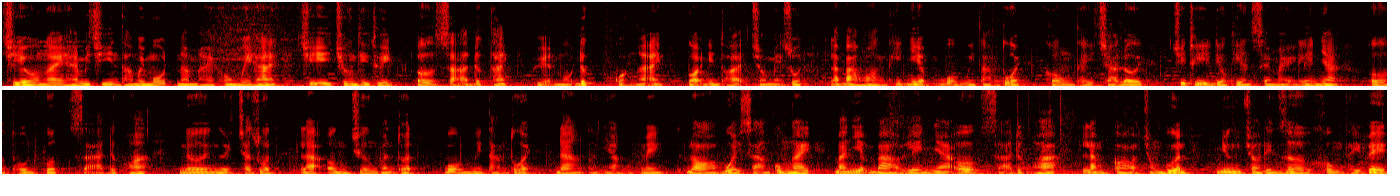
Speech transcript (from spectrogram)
Chiều ngày 29 tháng 11 năm 2012, chị Trương Thị Thủy ở xã Đức Thạnh, huyện Mộ Đức, Quảng Ngãi gọi điện thoại cho mẹ ruột là bà Hoàng Thị Nhiệm 48 tuổi không thấy trả lời. Chị Thủy điều khiển xe máy lên nhà ở thôn Phước, xã Đức Hòa, nơi người cha ruột là ông Trương Văn Thuận 48 tuổi đang ở nhà một mình. Đó buổi sáng cùng ngày, bà Nhiệm bảo lên nhà ở xã Đức Hòa làm cỏ trong vườn nhưng cho đến giờ không thấy về.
